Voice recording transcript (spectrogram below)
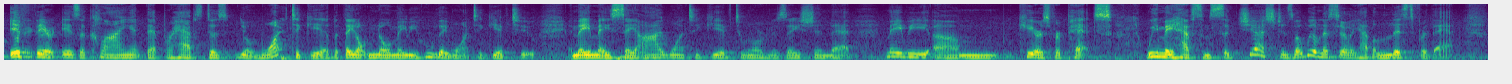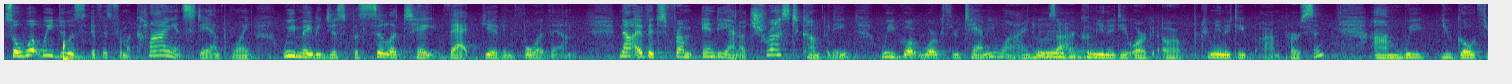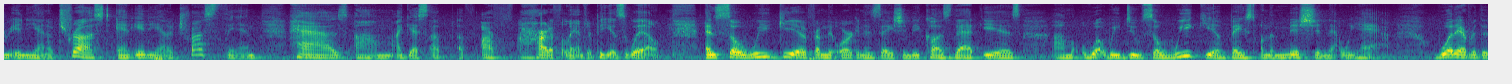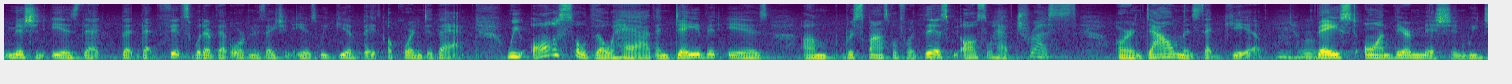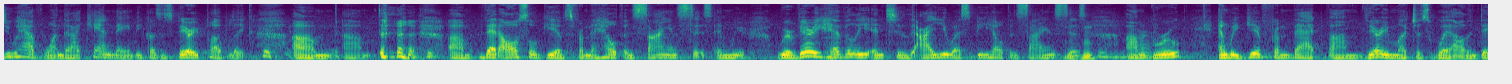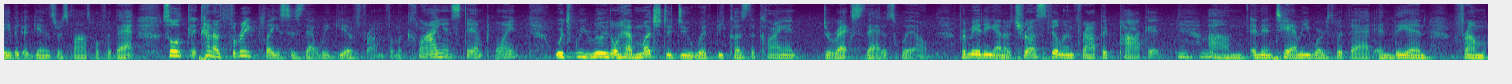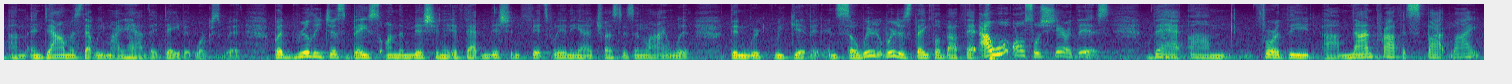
If there is a client that perhaps does you know want to give, but they don't know maybe who they want to give to, and they may say, "I want to give to an organization that maybe um, cares for pets." We may have some suggestions, but we don't necessarily have a list for that. So what we do is, if it's from a client standpoint, we maybe just facilitate that giving for them. Now, if it's from Indiana Trust Company, we go work through Tammy Wine, who is our community or, or community um, person. Um, we you go through Indiana Trust, and Indiana Trust then has, um, I guess, a, a, our, our heart of philanthropy as well. And so we give from the organization because that is um, what we do. So we give based on the mission that we have whatever the mission is that, that, that fits whatever that organization is, we give based according to that. We also, though, have, and David is um, responsible for this, we also have trusts or endowments that give based on their mission. We do have one that I can name because it's very public um, um, um, that also gives from the health and sciences. And we're, we're very heavily into the IUSB health and sciences um, group, and we give from that um, very much as well. And David, again, is responsible for that. So, k- kind of three places that we give from from a client standpoint, which we really don't have much to do with because the client directs that as well. From Indiana Trust Philanthropic Pocket, um, and then Tammy works with that, and then from um, endowments that we might have that David works with. But really, just based on the mission, and if that mission fits what Indiana Trust is in line with, then we, we give it. And so we're, we're just thankful about that. I will also share this that um, for the um, nonprofit spotlight.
